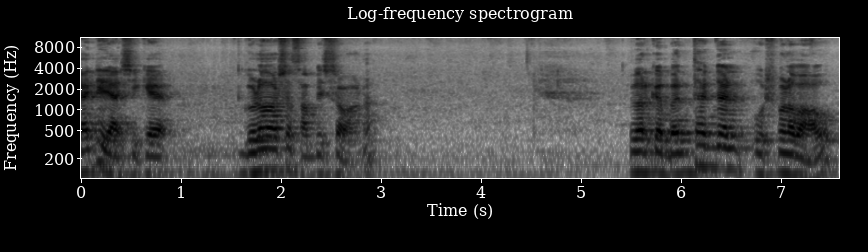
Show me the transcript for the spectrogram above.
കന്നിരാശിക്ക് ഗുണദോഷ സമ്മിശ്രമാണ്. ഇവർക്ക് ബന്ധങ്ങൾ ഊഷ്മളമാവും.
